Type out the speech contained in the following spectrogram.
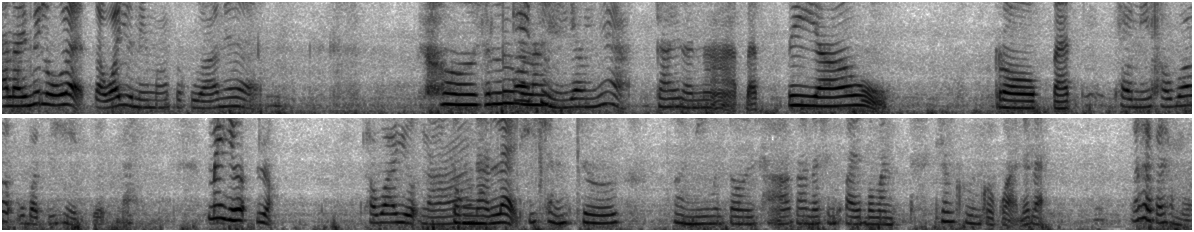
อะไรไม่รู้แหละ แต่ว่าอยู่ในเมืองสกุระเนี่ยแหละ เธอฉันลืมใกล้อะไรถึงยังเนี่ยใกล้แล้วนะแป๊บเดียว รอแป๊บแถวนี้เขาว่าอุบัติเหตุเยอะนะ ไม่เยอะหรอกเขาว่าเยอะนะ ตรงนั้นแหละที่ฉันเจอ ตอนนี้มันตอนเช้าตอนนั้นฉันไปประมาณเที่ยงคืนกว่าๆนี่แหละแล้วเธอไปทำอะไร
